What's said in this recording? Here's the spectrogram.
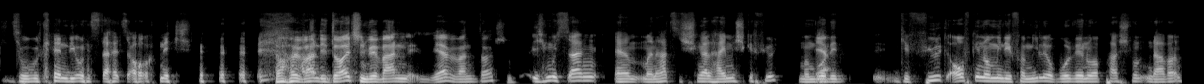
so gut kennen die uns da jetzt auch nicht. Doch, wir waren die Deutschen, wir waren, ja, wir waren die Deutschen. ich muss sagen, ähm, man hat sich schnell heimisch gefühlt. Man Ja. wurde äh, gefühlt aufgenommen in die Familie, obwohl wir nur ein paar Stunden da waren.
